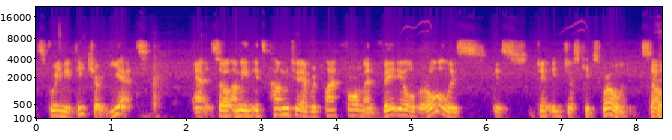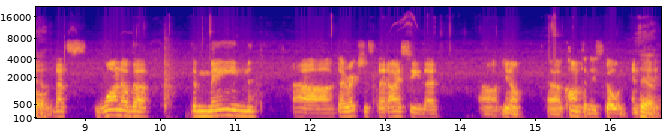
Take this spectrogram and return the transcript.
streaming feature yet. So, I mean, it's coming to every platform, and video overall is is it just keeps growing. So yeah. that's one of the the main uh, directions that I see that uh, you know uh, content is going and yeah.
